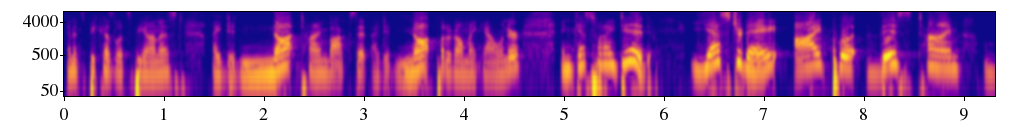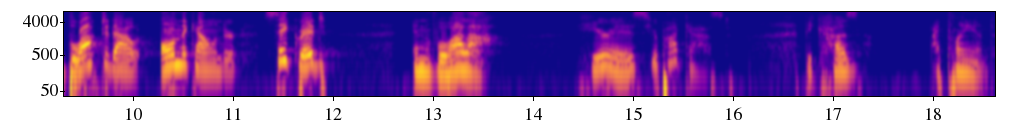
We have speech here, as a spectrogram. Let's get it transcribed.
And it's because, let's be honest, I did not time box it. I did not put it on my calendar. And guess what I did? Yesterday, I put this time, blocked it out on the calendar, sacred, and voila, here is your podcast. Because I planned,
